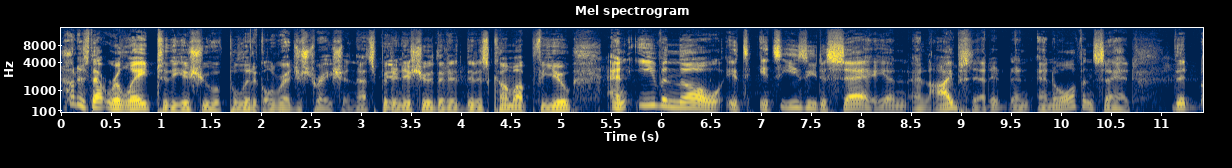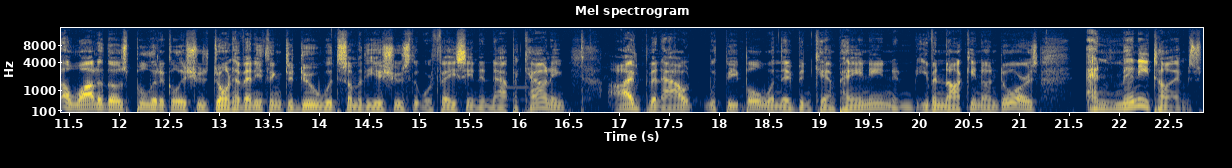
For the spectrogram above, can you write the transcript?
How does that relate to the issue of political registration? That's been an issue that, that has come up for you. And even though it's it's easy to say and, and I've said it and, and often say it that a lot of those political issues don't have anything to do with some of the issues that we're facing in Napa County. I've been out with people when they've been campaigning and even knocking on doors, and many times,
